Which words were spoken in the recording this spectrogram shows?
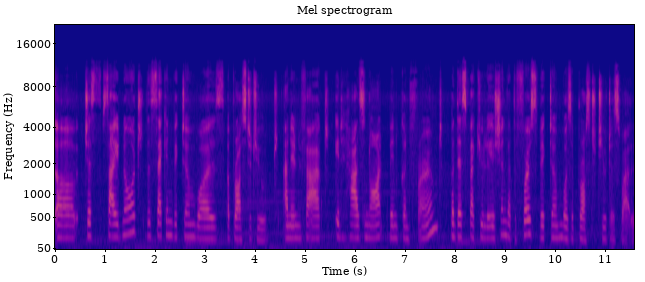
Uh, just side note, the second victim was a prostitute. And in fact, it has not been confirmed, but there's speculation that the first victim was a prostitute as well.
